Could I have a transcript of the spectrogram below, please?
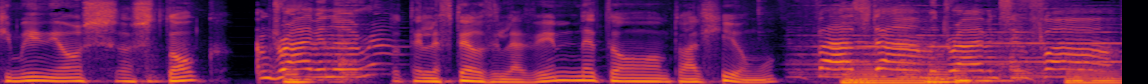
έχει μείνει ως στόκ. I'm driving around. Το τελευταίο δηλαδή είναι το, το αρχείο μου. Too fast, I'm driving too far.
